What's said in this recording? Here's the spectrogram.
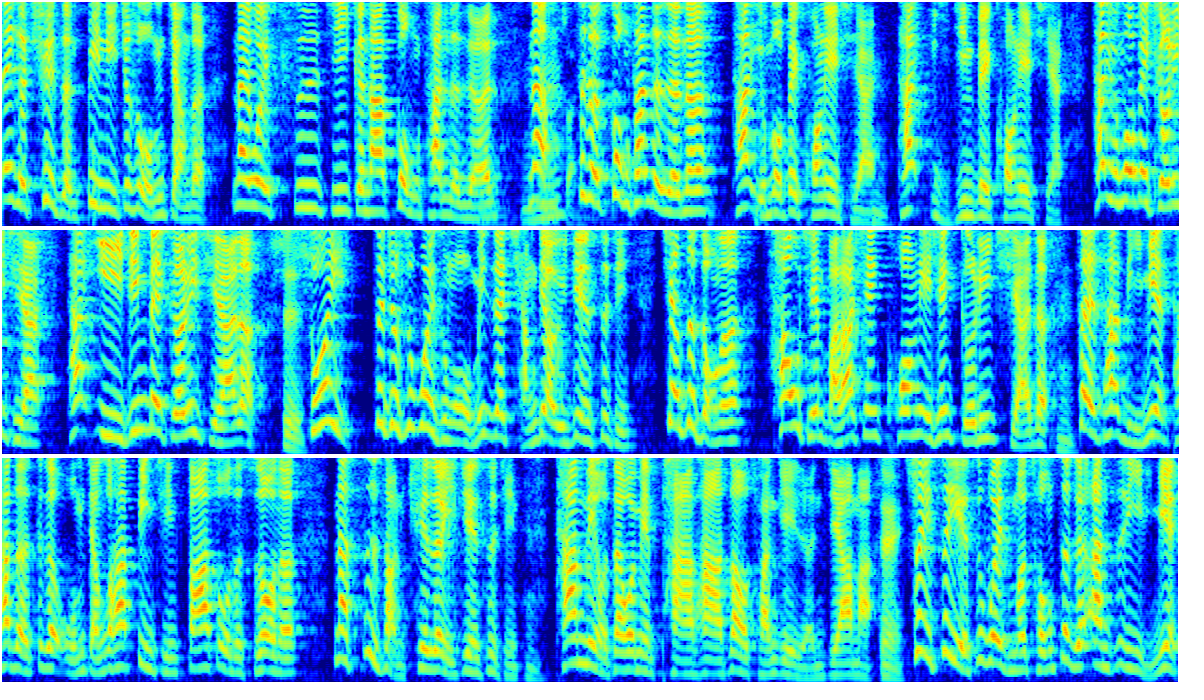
那个确诊病例就是我们讲的那位司机跟他共餐的人。那这个共餐的人呢，他有没有被框列起来？他已经被框列起来。他有没有被隔离起来？他已经被隔离起来了。是。所以这就是为什么我们一直在强调一件事情，像这种呢，超前把他先框列、先隔离起来的，在他里面他的这个我们讲过，他病情发作的时候呢，那至少你确认一件事情，他没有在外面啪啪照传给人家嘛。对。所以这也是为什么从这个案子里面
